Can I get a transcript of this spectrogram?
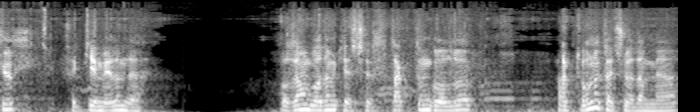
Kür. Tek yemeyelim de. O zaman bu adamı keseceğiz. Taktım goldu. Abi tonu kaçıyor adam ya.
